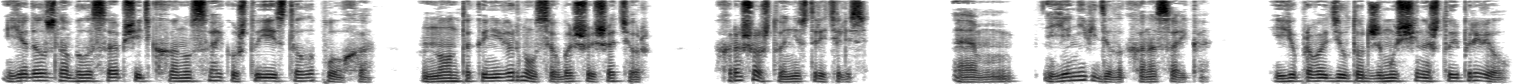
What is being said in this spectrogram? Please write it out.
Я должна была сообщить Кхану Сайку, что ей стало плохо, но он так и не вернулся в большой шатер. Хорошо, что они встретились. Эм, я не видела Кхана Сайка. Ее проводил тот же мужчина, что и привел.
